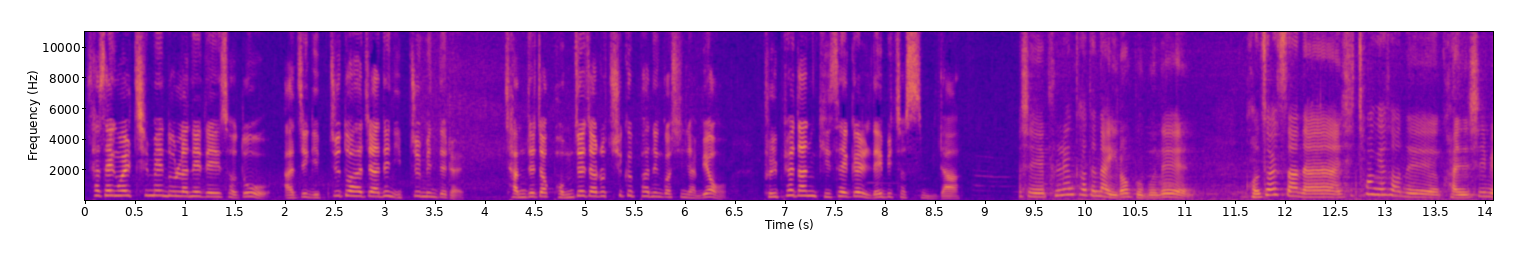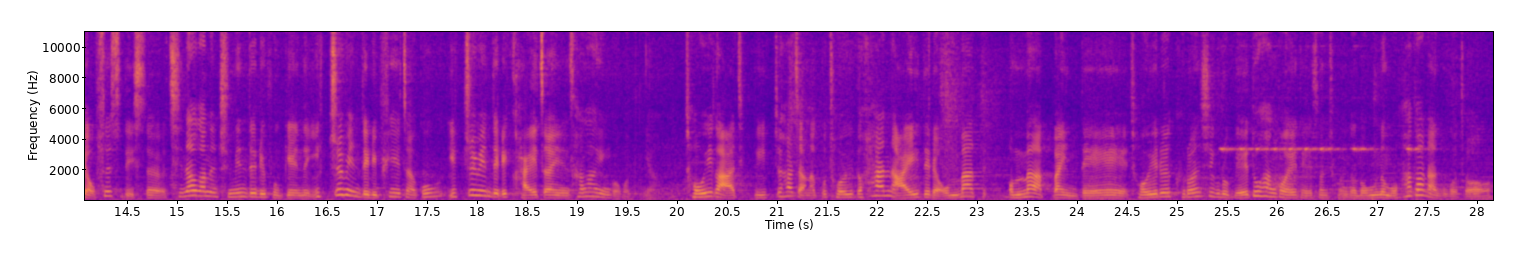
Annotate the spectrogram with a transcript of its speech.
사생활 침해 논란에 대해서도 아직 입주도 하지 않은 입주민들을 잠재적 범죄자로 취급하는 것이냐며 불편한 기색을 내비쳤습니다. 사실 플랜카드나 이런 부분은 건설사나 시청에서는 관심이 없을 수도 있어요. 지나가는 주민들이 보기에는 입주민들이 피해자고 입주민들이 가해자인 상황인 거거든요. 저희가 아직도 입주하지 않았고 저희도 한 아이들의 엄마, 엄마 아빠인데 저희를 그런 식으로 매도한 거에 대해서는 저희가 너무너무 화가 나는 거죠.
